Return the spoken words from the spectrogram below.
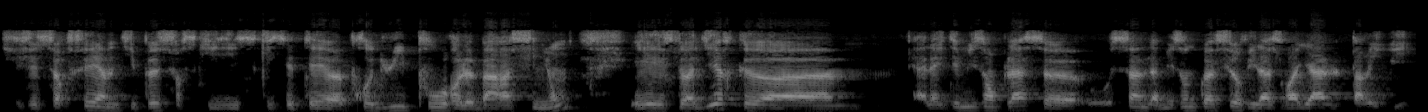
J'ai surfé un petit peu sur ce qui, ce qui s'était euh, produit pour le bar à chignon. Et je dois dire que euh, elle a été mise en place euh, au sein de la maison de coiffure Village Royal Paris 8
